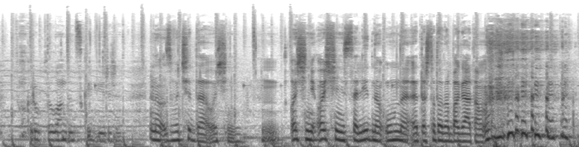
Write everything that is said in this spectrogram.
в группе лондонской биржи. Ну, звучит, да, очень, очень, очень солидно, умно. Это что-то на богатом.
